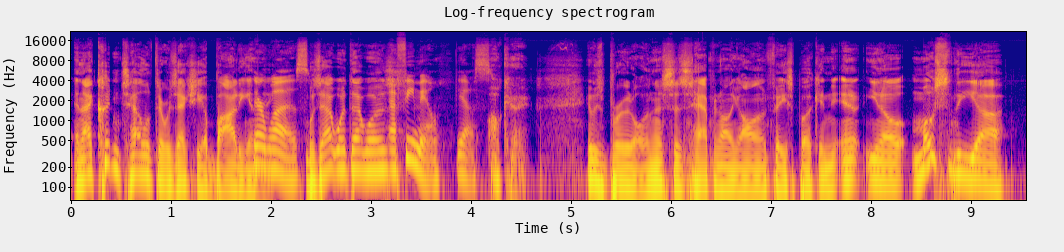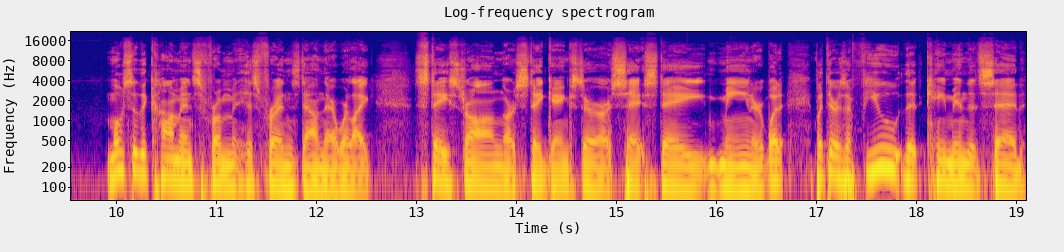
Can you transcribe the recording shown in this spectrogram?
and I couldn't tell if there was actually a body in There the- was. was that what that was A female, yes. okay it was brutal and this has happened on y'all on Facebook and, and you know most of the uh most of the comments from his friends down there were like, "Stay strong" or "Stay gangster" or "Stay, stay mean" or what. But there's a few that came in that said,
